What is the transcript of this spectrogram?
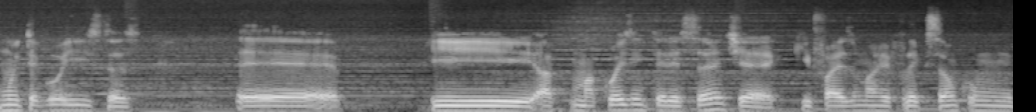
muito egoístas. É, e uma coisa interessante é que faz uma reflexão com,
